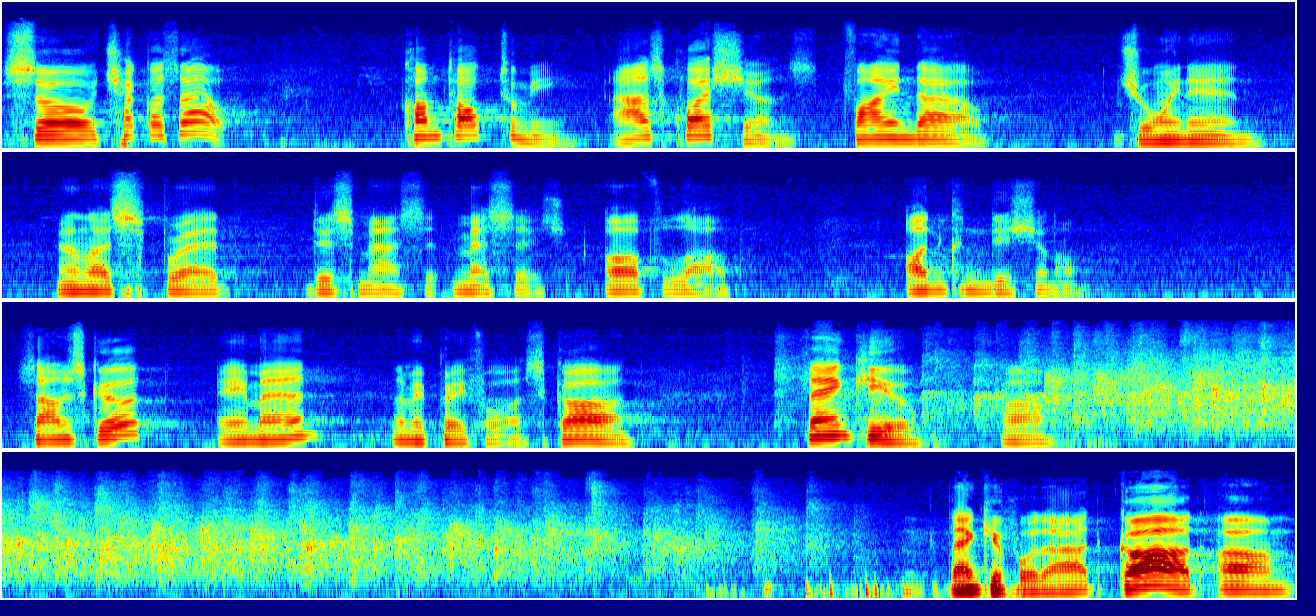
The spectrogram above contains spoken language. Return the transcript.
So check us out. Come talk to me. Ask questions. Find out. Join in. And let's spread this message of love. Unconditional. Sounds good? Amen? Let me pray for us. God, thank you. Uh, Thank you for that. God, um,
